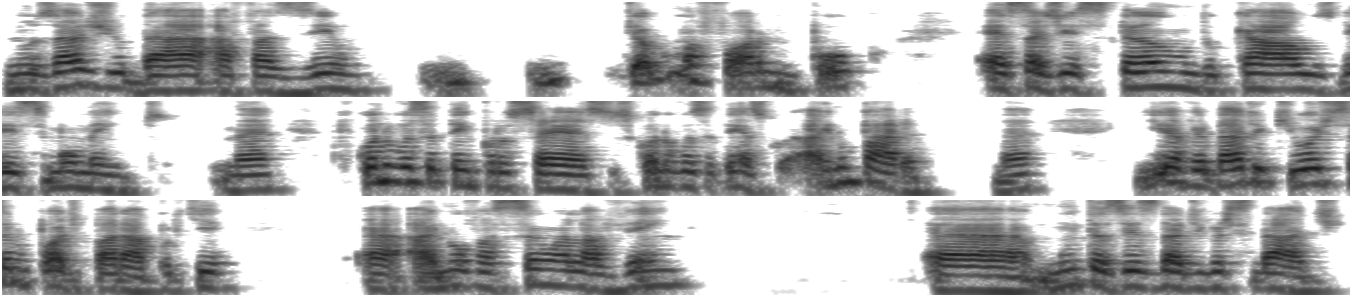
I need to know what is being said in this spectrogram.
nos ajudar a fazer, de alguma forma, um pouco, essa gestão do caos nesse momento, né? Porque quando você tem processos, quando você tem as aí não para, né? E a verdade é que hoje você não pode parar, porque a inovação ela vem uh, muitas vezes da diversidade,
